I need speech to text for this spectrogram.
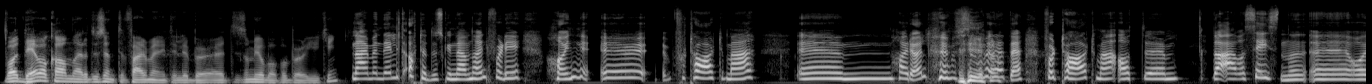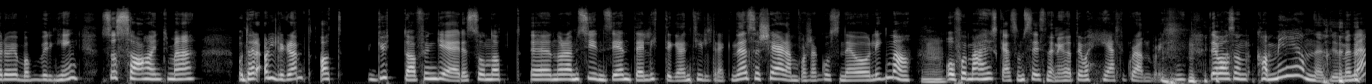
det var ikke han der du sendte feil melding til i som jobba på Burger King? Nei, men det er litt artig at du skulle nevne han, fordi han øh, fortalte meg øh, Harald, som han heter, fortalte meg at øh, da jeg var 16 øh, år og jobba på Burger King, så sa han til meg, og det har jeg aldri glemt, at gutter fungerer sånn at uh, når de synes jenter er litt tiltrekkende, så ser de for seg hvordan det er å ligge med henne. Mm. Og for meg husker jeg som 16-åring at det var helt groundbreaking. Det var sånn, hva mener du med det?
